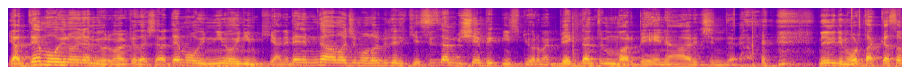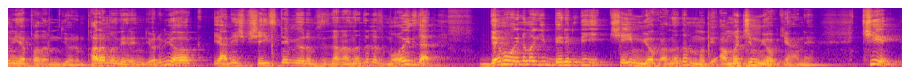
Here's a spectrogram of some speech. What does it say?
ya demo oyun oynamıyorum arkadaşlar. Demo oyun niye oynayayım ki? Yani benim ne amacım olabilir ki? Sizden bir şey mi istiyorum? Yani bir beklentim var beğeni haricinde. ne bileyim ortak kasa mı yapalım diyorum. Para mı verin diyorum. Yok. Yani hiçbir şey istemiyorum sizden anladınız mı? O yüzden demo oynama gibi benim bir şeyim yok anladın mı? Bir amacım yok yani. Ki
